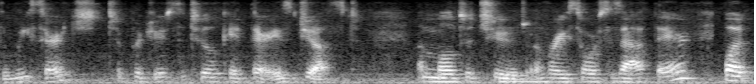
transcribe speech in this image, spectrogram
the research to produce the toolkit, there is just a multitude of resources out there, but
